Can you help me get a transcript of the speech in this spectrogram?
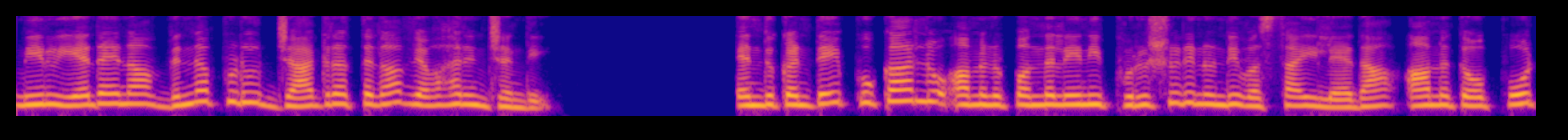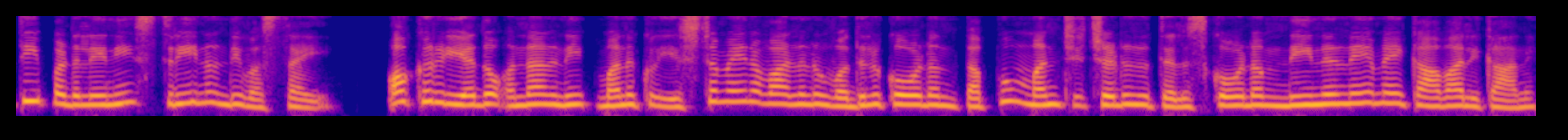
మీరు ఏదైనా విన్నప్పుడు జాగ్రత్తగా వ్యవహరించండి. ఎందుకంటే పుకార్లు ఆమెను పొందలేని పురుషుడి నుండి వస్తాయి లేదా ఆమెతో పోటీ పడలేని స్త్రీ నుండి వస్తాయి. ఒకరు ఏదో అన్నారని మనకు ఇష్టమైన వాళ్ళను వదులుకోవడం తప్పు మంచి చెడులు తెలుసుకోవడం నీ నిర్ణయమే కావాలి కాని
